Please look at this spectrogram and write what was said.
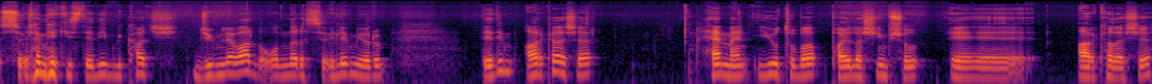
söylemek istediğim birkaç cümle var da onları söylemiyorum. Dedim arkadaşlar hemen YouTube'a paylaşayım şu ee, arkadaşı.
